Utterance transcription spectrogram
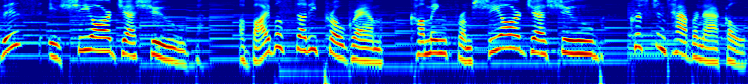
This is Shear Jashub, a Bible study program coming from Shear Jashub Christian Tabernacle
